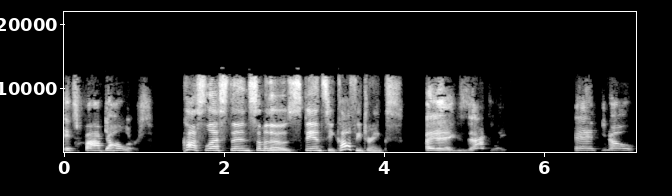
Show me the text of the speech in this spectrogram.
It's five dollars. Costs less than some of those fancy coffee drinks. Exactly. And, you know,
